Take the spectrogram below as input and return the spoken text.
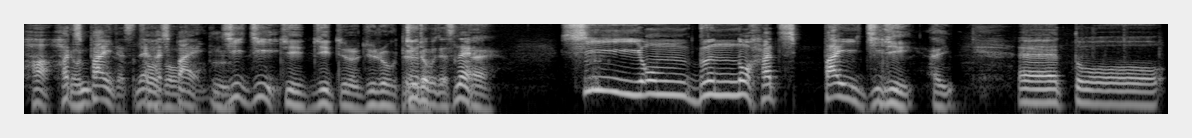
はあ、8パイですね。そうそう。8パイ、うん、G, G, G, G っていうのは16点16ですね、はい、C4 分の8パイ G, G はい。えー、っと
